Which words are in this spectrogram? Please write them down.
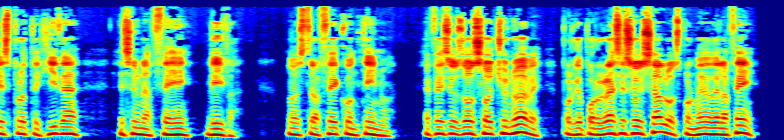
es protegida, es una fe viva, nuestra fe continua. Efesios 2, 8 y 9, porque por gracia sois salvos por medio de la fe,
